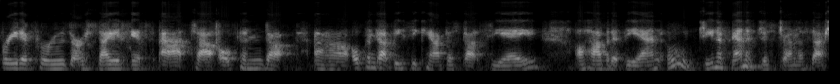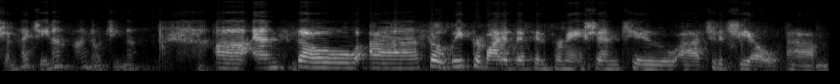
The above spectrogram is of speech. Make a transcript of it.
free to peruse our site. It's at uh, open uh, open.bccampus.ca. I'll have it at the end. Oh, Gina Bennett just joined the session. Hi, Gina. I know Gina. Uh, and so, uh, so we provided this information to uh, to the CHEO um,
